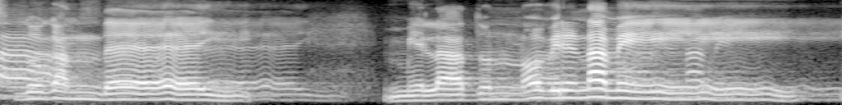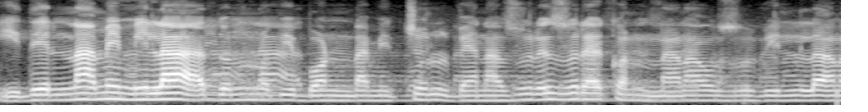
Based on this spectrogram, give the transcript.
স্লোগান দেয়, মিলাদুন নবীর নামে ঈদের নামে মিলাদুন্নবী বন্ডামি চলবে না, জোরে জোরে এখন নানাউজুবিল্লাহ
